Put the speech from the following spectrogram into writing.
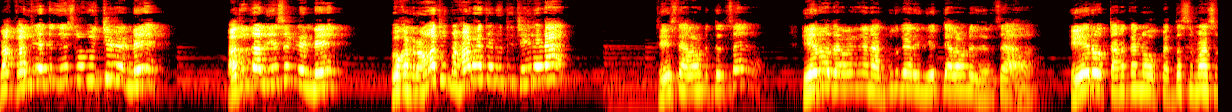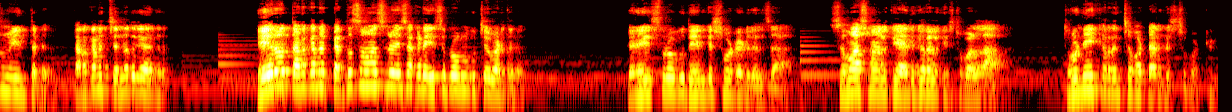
నా కళ్ళు అంటే యేసు ప్రభు ఇచ్చాడండి. అద్భుతాలు చేశాడండి. ఒక రాజు మహారాజు అడిగితే చేయలేడా? చేస్తే ఎలా ఉంటుంది తెలుసా? హీరో ధరంగానే అద్భుత కార్యం చేస్తే ఎలా ఉంటుంది తెలుసా? హీరో తనకన్నా ఒక పెద్ద సింహాసనం వేయిస్తాడు తనకన్నా చిన్నది కాదు హీరో తనకన్నా పెద్ద సింహాసనం వేసి అక్కడ యేసుప్రభుని కూర్చోబెడతాడు. నేను యేసుప్రభు దేనికి ఇష్టపడ్డాడు తెలుసా? సింహాసనాలకి అధికారాలకి ఇష్టపడలా? తృణీకరించబడ్డానికి ఇష్టపడ్డాడు.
